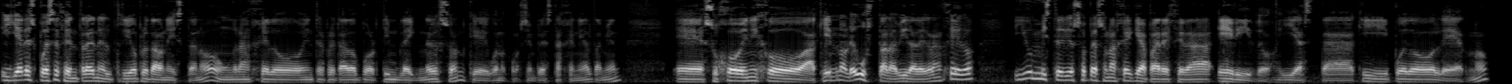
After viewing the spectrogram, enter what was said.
y ya después se centra en el trío protagonista, ¿no? Un granjero interpretado por Tim Blake Nelson, que, bueno, como siempre está genial también, eh, su joven hijo, a quien no le gusta la vida de granjero, y un misterioso personaje que aparecerá herido, y hasta aquí puedo leer, ¿no?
